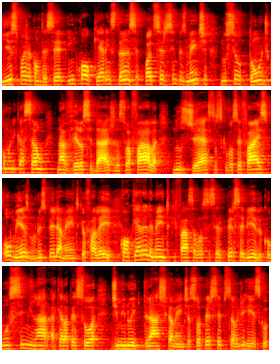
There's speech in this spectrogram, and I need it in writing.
E isso pode acontecer em qualquer instância. Pode ser simplesmente no seu tom de comunicação, na velocidade da sua fala, nos gestos que você faz ou mesmo no espelhamento que eu falei. Qualquer elemento que faça você ser percebido como similar àquela pessoa diminui drasticamente a sua percepção de risco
